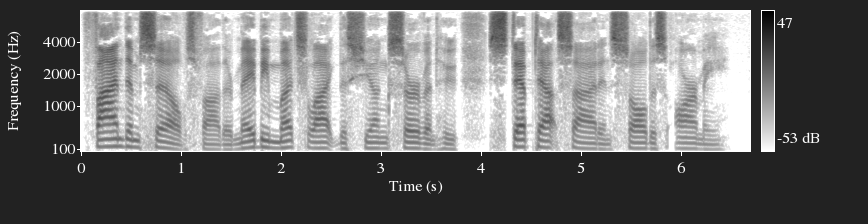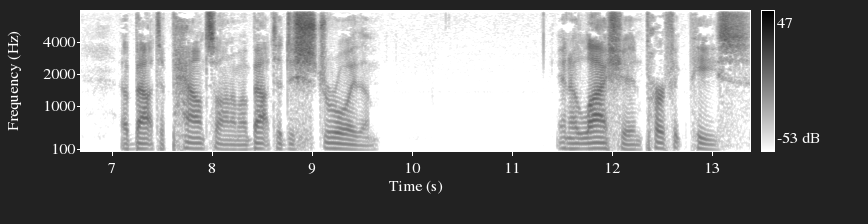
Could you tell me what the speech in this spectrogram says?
find themselves, Father, maybe much like this young servant who stepped outside and saw this army about to pounce on them, about to destroy them. And Elisha, in perfect peace,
